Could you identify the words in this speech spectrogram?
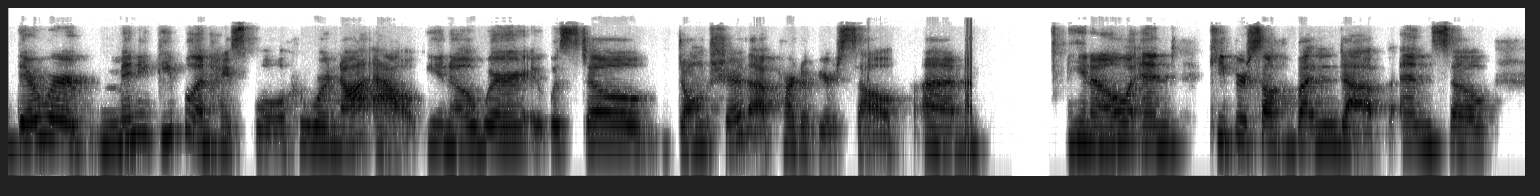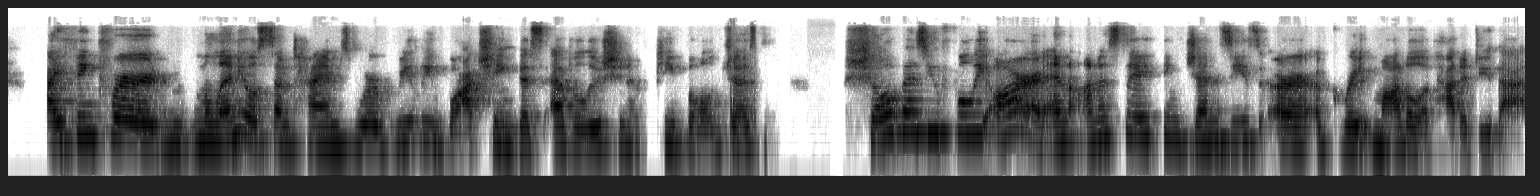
there were many people in high school who were not out, you know, where it was still don't share that part of yourself. Um, you know, and keep yourself buttoned up. And so I think for millennials, sometimes we're really watching this evolution of people just show up as you fully are. And honestly, I think Gen Zs are a great model of how to do that.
